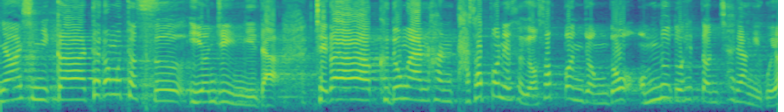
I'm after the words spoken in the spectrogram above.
안녕하십니까. 태강모터스 이현주입니다. 제가 그동안 한 다섯 번에서 여섯 번 정도 업로드 했던 차량이고요.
